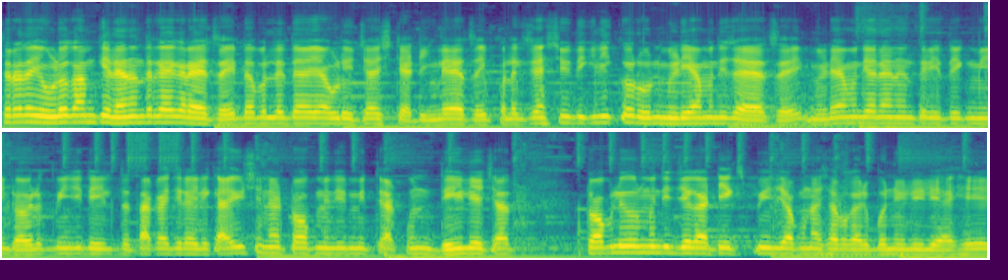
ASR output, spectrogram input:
तर आता एवढं काम केल्यानंतर काय करायचं आहे? डबल त्या एवढीच्या स्टार्टिंगला यायचं आहे. पलकच्या स्थिती क्लिक करून मीडियामध्ये जायचं आहे? मीडियामध्ये आल्यानंतर इथे एक मी डेव्हलपमेंटची जी देईल तर टाकायची राहिली. काही विषय नाही. टॉपमध्ये मी टाकून देईल याच्यात. टॉप लेवलमध्ये जे काय टेक्स पेज आपण अशा प्रकारे बनवलेली आहे हे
